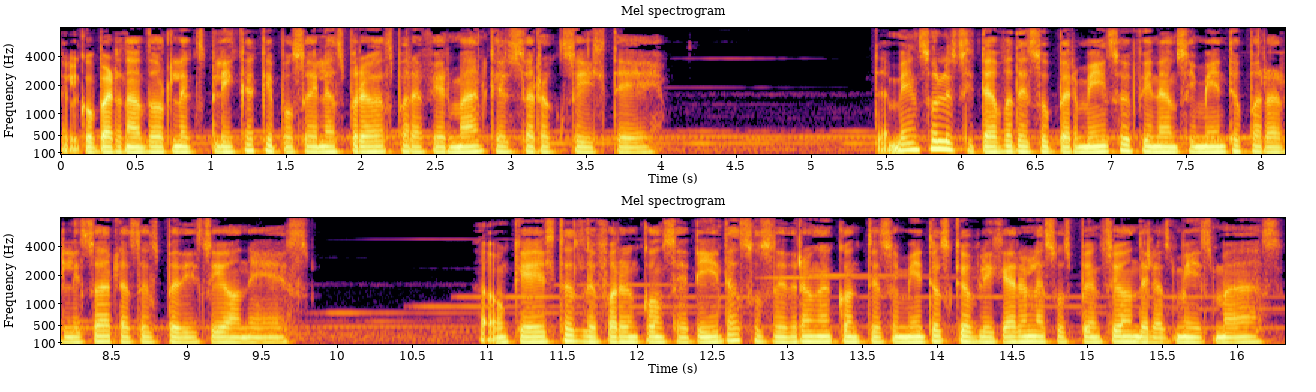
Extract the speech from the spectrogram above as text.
El gobernador le explica que posee las pruebas para afirmar que el cerro existe. También solicitaba de su permiso y financiamiento para realizar las expediciones. Aunque estas le fueron concedidas, sucedieron acontecimientos que obligaron la suspensión de las mismas.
